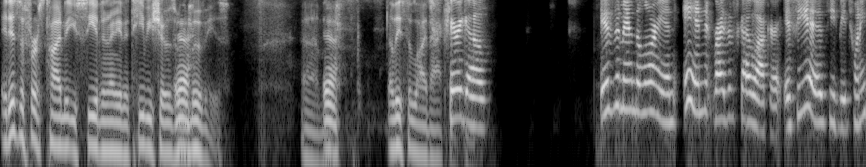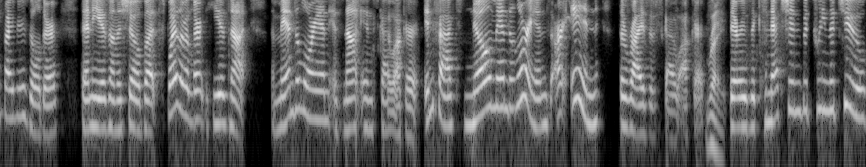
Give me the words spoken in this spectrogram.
It is the first time that you see it in any of the TV shows or Yeah. the movies. Um, Yeah. At least a live action. here we go. Is the Mandalorian in Rise of Skywalker? If he is, he'd be 25 years older than he is on the show. But spoiler alert, he is not. The Mandalorian is not in Skywalker. In fact, no Mandalorians are in the Rise of Skywalker. Right. There is a connection between the two,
